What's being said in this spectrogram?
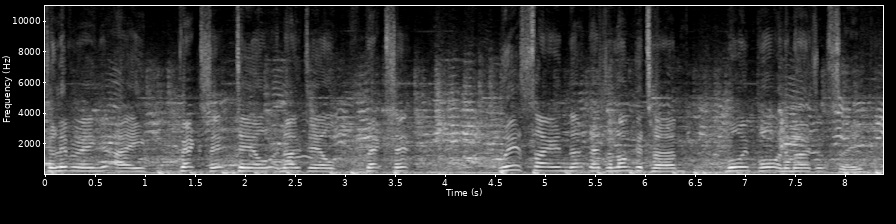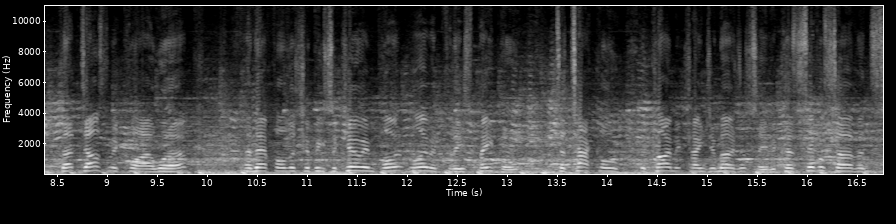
delivering a Brexit deal, a no deal Brexit. We're saying that there's a longer term, more important emergency that does require work and therefore there should be secure employment for these people to tackle the climate change emergency because civil servants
